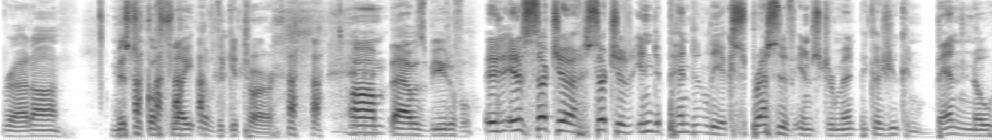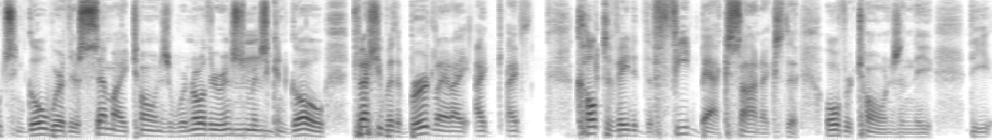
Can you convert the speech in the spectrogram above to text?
Right on. Mystical flight of the guitar. Um, That was beautiful. It, it is such a such an independently expressive instrument because you can bend notes and go where there's semitones and where no other instruments can go. Especially with a Byrdland, I, I I've cultivated the feedback sonics, the overtones, and the the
